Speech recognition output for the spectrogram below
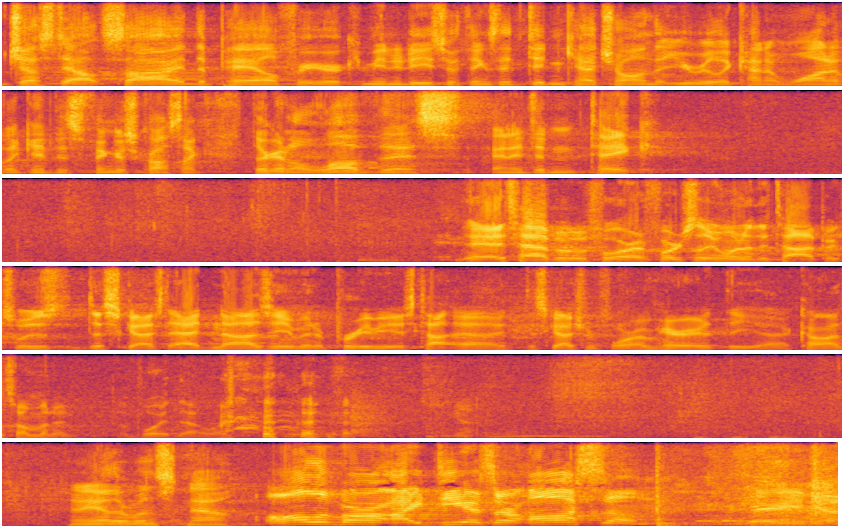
just outside the pale for your communities or things that didn't catch on that you really kind of wanted, like you had this fingers crossed, like they're going to love this and it didn't take? Yeah, it's happened before. Unfortunately, one of the topics was discussed ad nauseum in a previous to- uh, discussion forum here at the uh, con, so I'm going to avoid that one. Any other ones? No. All of our ideas are awesome. there you go.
